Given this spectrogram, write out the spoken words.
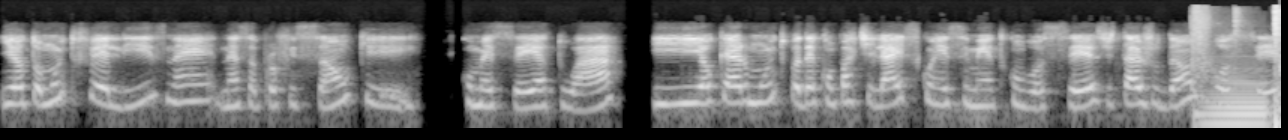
E eu estou muito feliz, né, nessa profissão que comecei a atuar. E eu quero muito poder compartilhar esse conhecimento com vocês, de estar ajudando vocês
